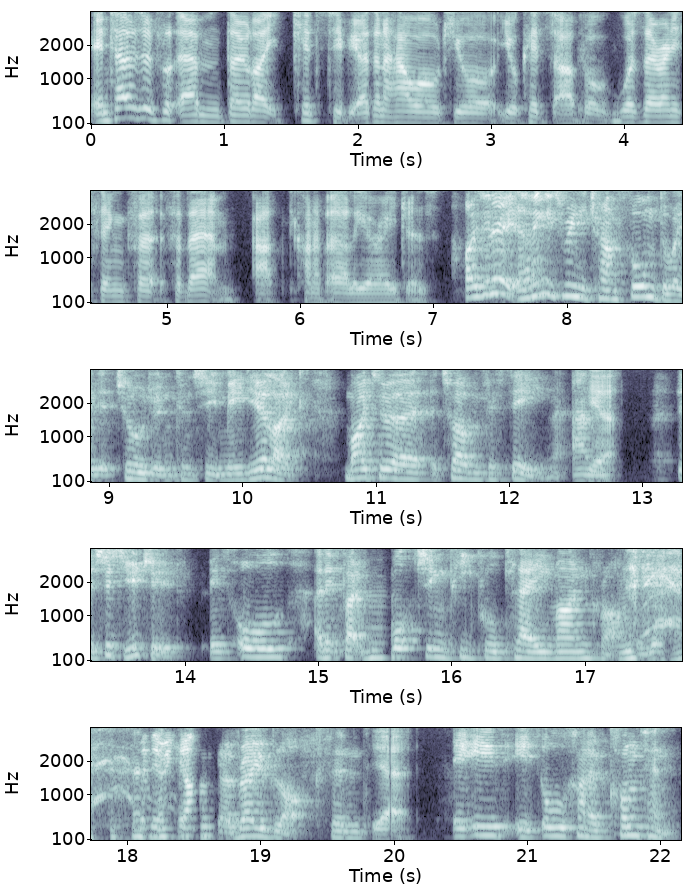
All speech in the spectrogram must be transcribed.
In terms of um, though, like kids TV, I don't know how old your your kids are, but was there anything for for them at kind of earlier ages? I don't know. I think it's really transformed the way that children consume media. Like my two are 12 and 15, and yeah it's just YouTube. It's all, and it's like watching people play Minecraft when they were younger, Roblox, and yeah, it is. It's all kind of content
